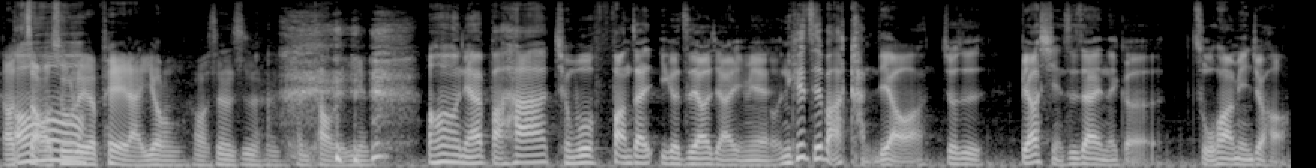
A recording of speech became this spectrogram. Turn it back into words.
然后找出那个配来用。哦，真的是很很讨人厌。哦，你还把它全部放在一个资料夹里面，你可以直接把它砍掉啊，就是不要显示在那个主画面就好。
